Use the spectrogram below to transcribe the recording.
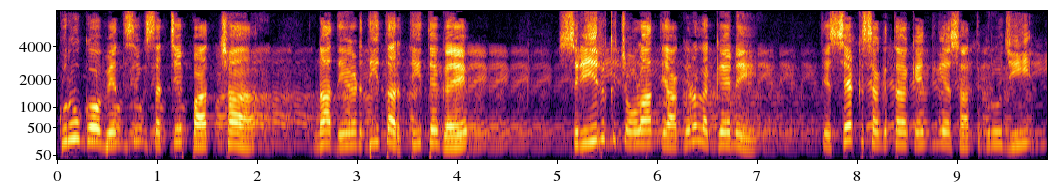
ਗੁਰੂ ਗੋਬਿੰਦ ਸਿੰਘ ਸੱਚੇ ਪਾਤਸ਼ਾਹ ਨਾਦੇੜ ਦੀ ਧਰਤੀ ਤੇ ਗਏ। ਸਰੀਰਕ ਚੋਲਾ ਤਿਆਗਣ ਲੱਗੇ ਨੇ ਤੇ ਸਿੱਖ ਸੰਗਤਾਂ ਕਹਿੰਦੀਆਂ, ਸਤਿਗੁਰੂ ਜੀ,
